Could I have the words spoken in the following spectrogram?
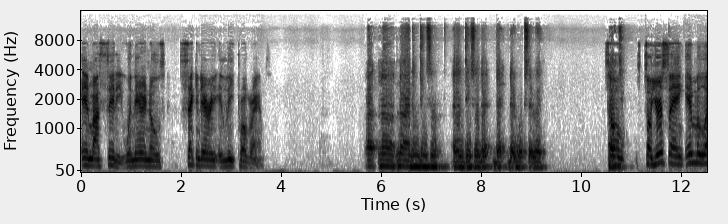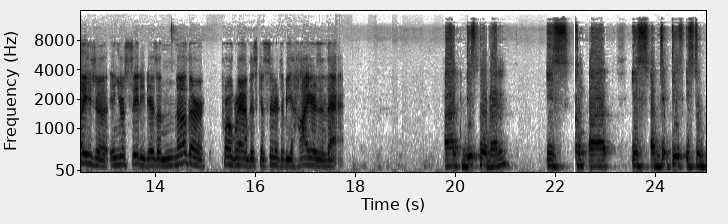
in my city when they're in those secondary elite programs? Uh, no, no, I don't think so. I don't think so. That that that works that way. So, so you're saying in Malaysia, in your city, there's another program that's considered to be higher than that. Uh, this program is com- uh, its objective is to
